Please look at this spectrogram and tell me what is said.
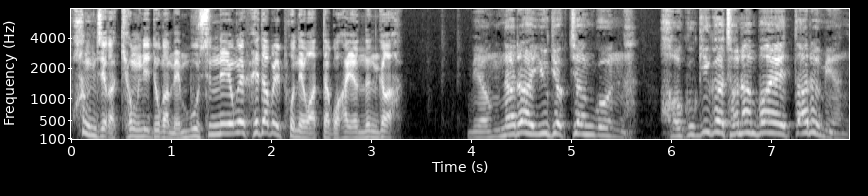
황제가 경리도감에 무슨 내용의 회답을 보내왔다고 하였는가? 명나라 유격장군 허국이가 전한 바에 따르면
